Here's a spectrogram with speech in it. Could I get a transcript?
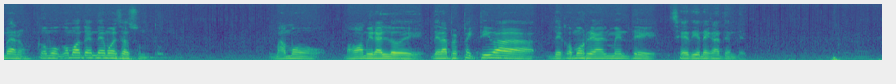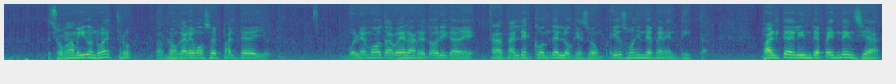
Bueno, ¿cómo, ¿cómo atendemos ese asunto? Vamos, vamos a mirarlo de, de la perspectiva de cómo realmente se tiene que atender. Son amigos nuestros, pero no queremos ser parte de ellos. Volvemos otra vez a la retórica de tratar de esconder lo que son. Ellos son independentistas. Parte de la independencia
